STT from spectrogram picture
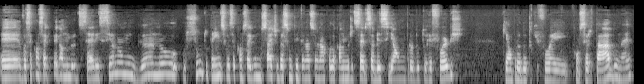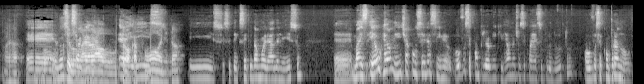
É, você consegue pegar o número de série. Se eu não me engano, o Sunto tem isso. Você consegue no site da Assunto Internacional colocar o número de série e saber se é um produto refurbished, que é um produto que foi consertado, né? Uhum. É, Bom, eu não sei se lá, o é troca-fone e tal. Isso, você tem que sempre dar uma olhada nisso. É, mas eu realmente aconselho assim, meu, ou você compra de alguém que realmente você conhece o produto, ou você compra novo.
